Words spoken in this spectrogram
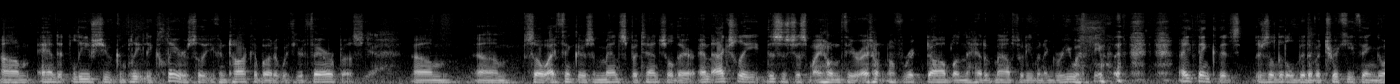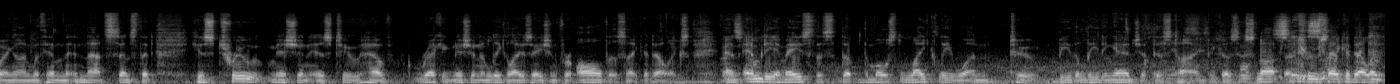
um, and it leaves you completely clear so that you can talk about it with your therapist. Yeah. Um, Um, So I think there's immense potential there. And actually, this is just my own theory. I don't know if Rick Doblin, the head of MAPS, would even agree with me. I think that there's a little bit of a tricky thing going on with him in that sense that his true mission is to have recognition and legalization for all the psychedelics. And MDMA is the, the most likely one to be the leading edge at this time because it's not a true psychedelic.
